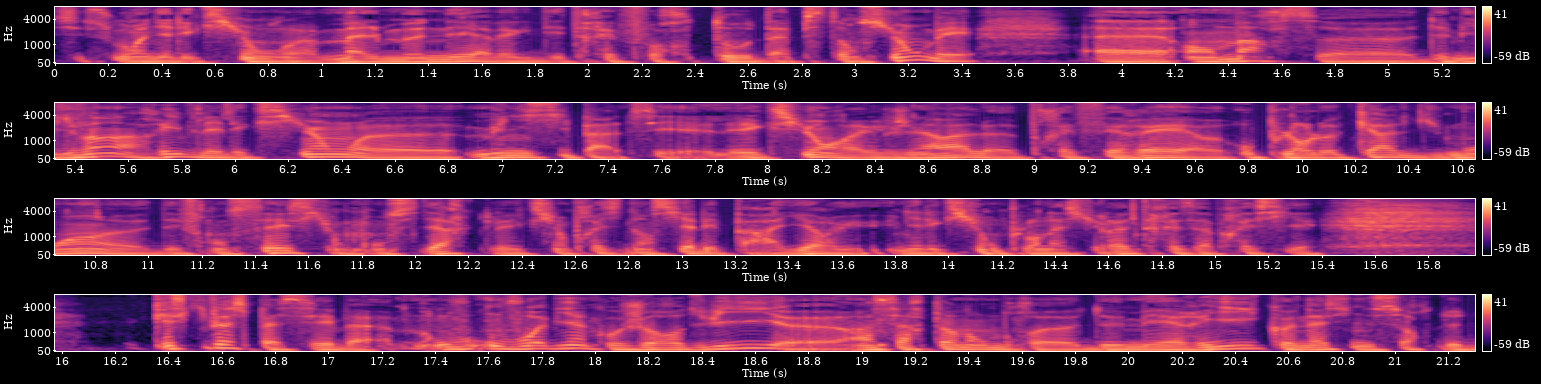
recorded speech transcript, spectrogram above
C'est souvent une élection malmenée avec des très forts taux d'abstention, mais en mars 2020 arrive l'élection municipale. C'est l'élection en règle générale préférée au plan local, du moins des Français, si on considère que l'élection présidentielle est par ailleurs une élection au plan national très appréciée. Qu'est-ce qui va se passer? Ben, on, voit bien qu'aujourd'hui, euh, un certain nombre de mairies connaissent une sorte de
